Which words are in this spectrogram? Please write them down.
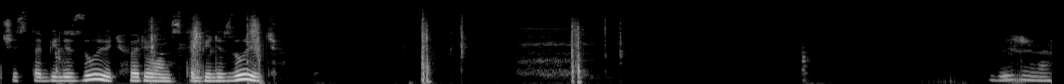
чи стабілізують, Фаріон стабілізують. Виживе.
